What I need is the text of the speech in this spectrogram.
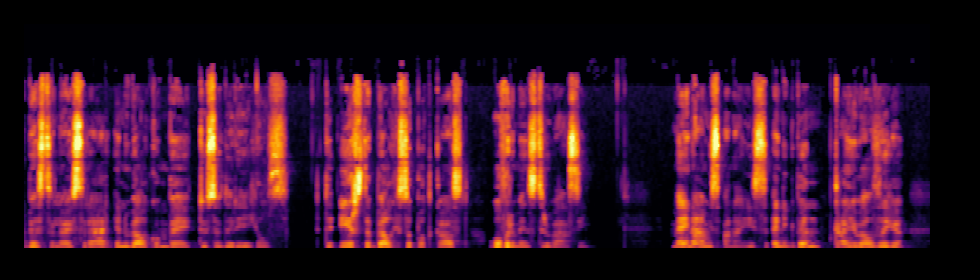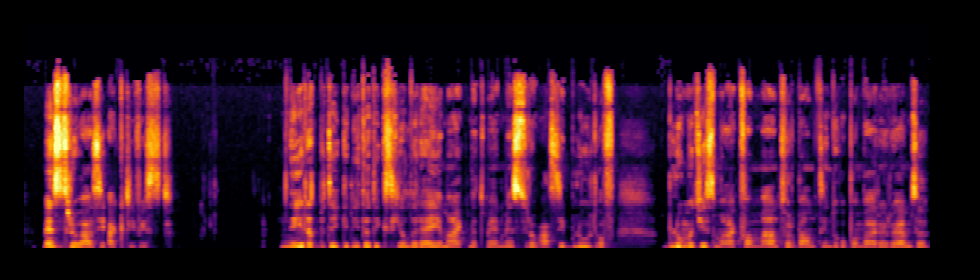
Beste luisteraar, en welkom bij Tussen de Regels, de eerste Belgische podcast over menstruatie. Mijn naam is Anaïs en ik ben, kan je wel zeggen, menstruatieactivist. Nee, dat betekent niet dat ik schilderijen maak met mijn menstruatiebloed of bloemetjes maak van maandverband in de openbare ruimte,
